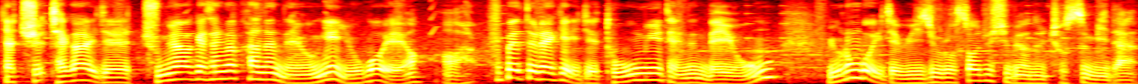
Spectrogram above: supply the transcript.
자, 주- 제가 이제 중요하게 생각하는 내용이 요거예요. 어, 후배들에게 이제 도움이 되는 내용, 요런 거 이제 위주로 써주시면 좋습니다.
